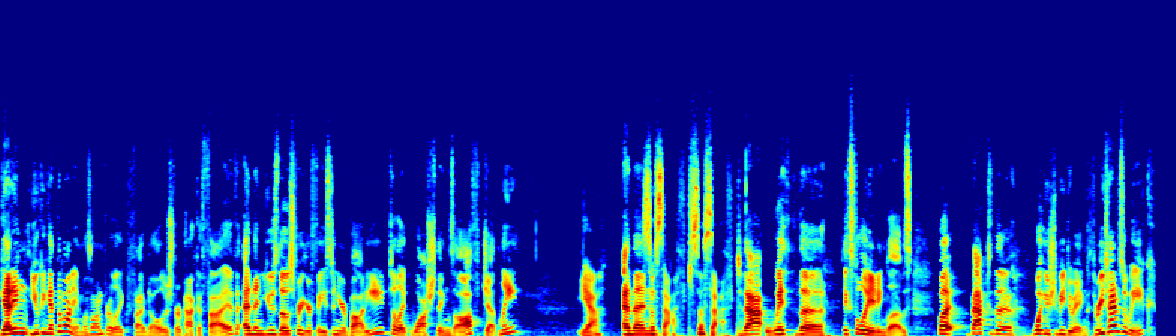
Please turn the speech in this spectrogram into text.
Getting you can get them on Amazon for like five dollars for a pack of five, and then use those for your face and your body to like wash things off gently, Yeah. and then So soft. So soft. that with the exfoliating gloves. But back to the what you should be doing. 3 times a week,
